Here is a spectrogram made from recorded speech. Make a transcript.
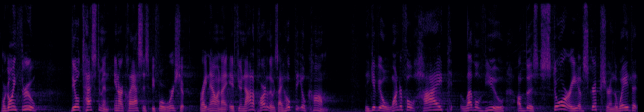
We're going through the Old Testament in our classes before worship right now, and I, if you're not a part of those, I hope that you'll come. They give you a wonderful, high level view of the story of Scripture and the way that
